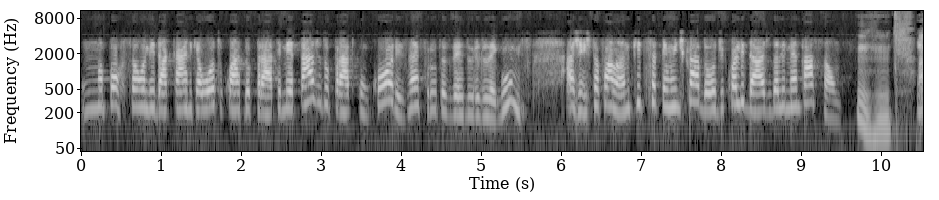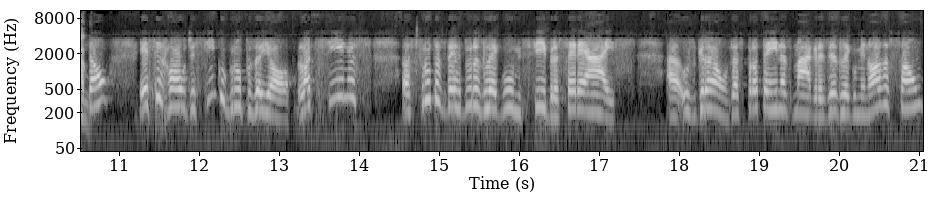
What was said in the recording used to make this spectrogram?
uma porção ali da carne que é o outro quarto do prato e metade do prato com cores, né, frutas, verduras e legumes, a gente está falando que você tem um indicador de qualidade da alimentação. Uhum. Então, esse rol de cinco grupos aí, ó, laticínios, as frutas, verduras, legumes, fibras, cereais, uh, os grãos, as proteínas magras e as leguminosas são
